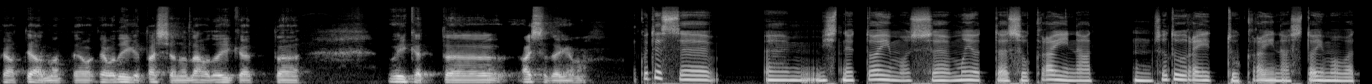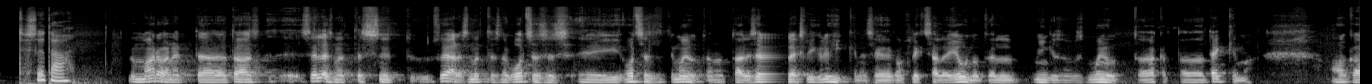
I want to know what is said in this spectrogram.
peavad teadma, et teevad, teevad õiget asja, nad lähevad õiget, äh, õiget asja tegema. kuidas see, mis nüüd toimus, mõjutas Ukraina mm, sõdureid, Ukrainas toimuvat sõda? No ma arvan, et ta selles mõttes nüüd sõjalises mõttes nagu otseses ei, otseselt ei mõjutanud, ta oli selleks liiga lühikene, see konflikt, seal ei jõudnud veel mingisugused mõjud hakata tekkima. aga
